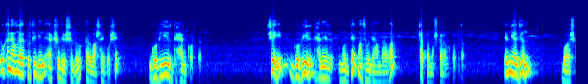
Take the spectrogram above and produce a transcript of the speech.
ওখানে আমরা প্রতিদিন একশো দেড়শো লোক তার বাসায় বসে গভীর ধ্যান করতাম। সেই গভীর ধ্যানের মধ্যে মাঝে মধ্যে আমরা আবার ঠাট্টা মস্কারাও করতাম। তেমনি একজন বয়স্ক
